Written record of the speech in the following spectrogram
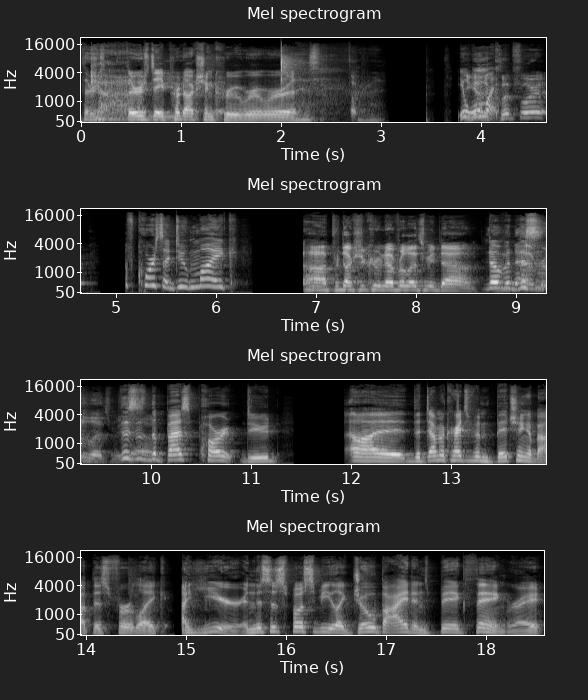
Thurs God, Thursday knew you had a production crew. We're we're. Fuck. Yeah, You well, got a Mike, clip for it? of course I do, Mike. Uh, production crew never lets me down. No, but never this is lets me this down. is the best part, dude. Uh, the Democrats have been bitching about this for like a year, and this is supposed to be like Joe Biden's big thing, right?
